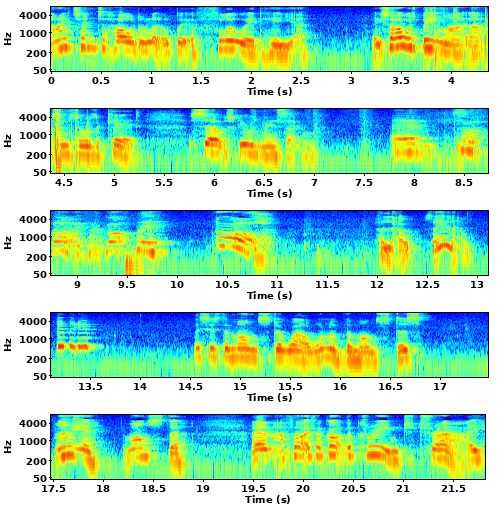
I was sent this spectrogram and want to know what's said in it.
I tend to hold a little bit of fluid here. It's always been like that since I was a kid. So, excuse me a second. Um, so I thought if I got the... Oh! Hello. Say hello. This is the monster, well, one of the monsters. Aren't you? Monster. Um, I thought if I got the cream to try,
